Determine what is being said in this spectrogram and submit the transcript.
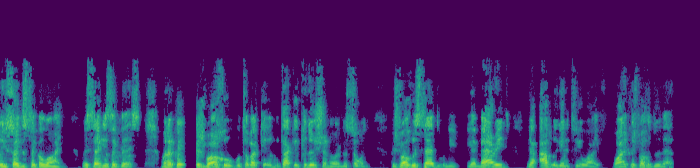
He said to stick a line. He's saying it's like this. When a Kishbachu, we'll talk about Kedushin or the on. Kishbachu said, when you get married, you're obligated to your wife. Why did Kishbachu do that?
